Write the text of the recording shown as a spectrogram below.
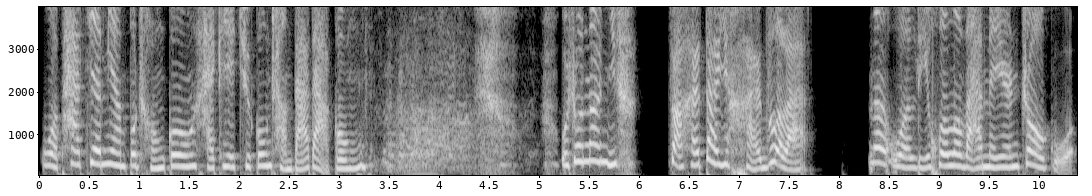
我怕见面不成功，还可以去工厂打打工。我说那你 咋还带一孩子来？那我离婚了，娃没人照顾。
